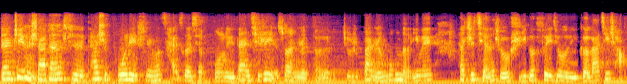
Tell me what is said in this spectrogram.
但是这个沙滩是它是玻璃，是那种彩色小玻璃，但其实也算人呃就是半人工的，因为它之前的时候是一个废旧的一个垃圾场，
